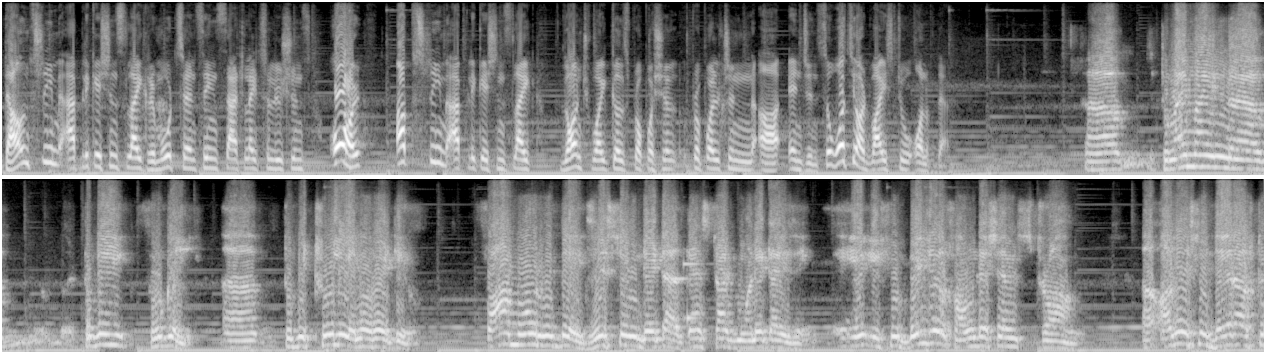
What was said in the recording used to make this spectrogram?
downstream applications like remote sensing, satellite solutions, or upstream applications like launch vehicles, propulsion, propulsion uh, engines? So, what's your advice to all of them? Um, to my mind, uh, to be frugal, uh, to be truly innovative, far more with the existing data can start monetizing. If you build your foundation strong, uh, obviously, thereafter,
